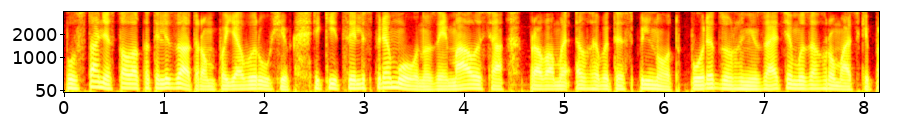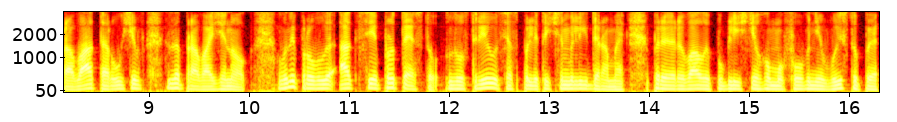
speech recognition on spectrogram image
Повстання стало каталізатором появи рухів, які цілеспрямовано займалися правами ЛГБТ-спільнот поряд з організаціями за громадські права та рухів за права жінок. Вони провели акції протесту, зустрілися з політичними лідерами, переривали публічні гомофобні виступи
